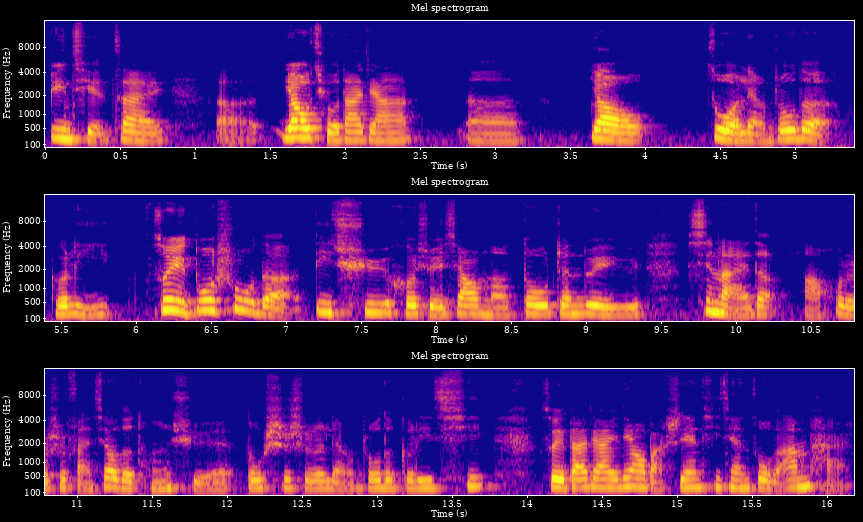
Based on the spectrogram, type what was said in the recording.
并且在呃要求大家呃要做两周的隔离，所以多数的地区和学校呢，都针对于新来的啊或者是返校的同学，都实施了两周的隔离期。所以大家一定要把时间提前做个安排。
